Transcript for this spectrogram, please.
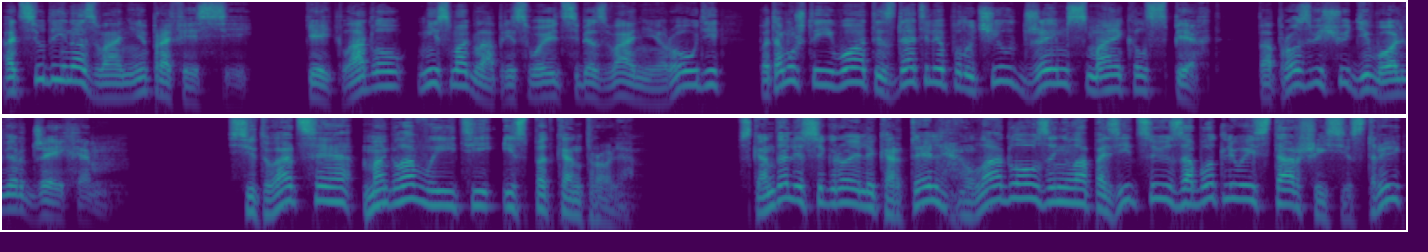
Отсюда и название профессии. Кейт Ладлоу не смогла присвоить себе звание Роуди, потому что его от издателя получил Джеймс Майкл Спехт по прозвищу Devolver Джейхэм. Ситуация могла выйти из-под контроля. В скандале с игрой Le Cartel Ладлоу заняла позицию заботливой старшей сестры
